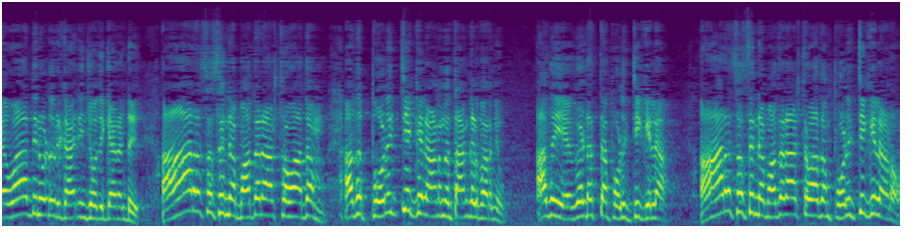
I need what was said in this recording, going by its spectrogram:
ജവാദിനോട് ഒരു കാര്യം ചോദിക്കാനുണ്ട്. ആർ എസ് എസിന്റെ മതരാഷ്ട്രവാദം അത് പൊളിറ്റിക്കൽ ആണെന്ന് താങ്കൾ പറഞ്ഞു. അത് എവിടത്തെ പൊളിറ്റിക്കലാ? ആർ എസ് എസിന്റെ മതരാഷ്ട്രവാദം പൊളിറ്റിക്കലാണോ?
